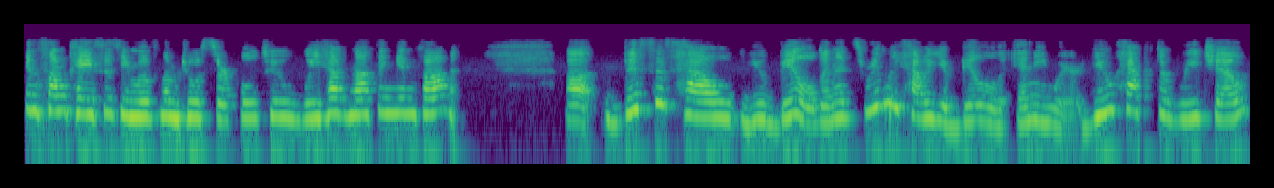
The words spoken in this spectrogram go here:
in some cases, you move them to a circle to we have nothing in common. Uh, this is how you build, and it's really how you build anywhere. You have to reach out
